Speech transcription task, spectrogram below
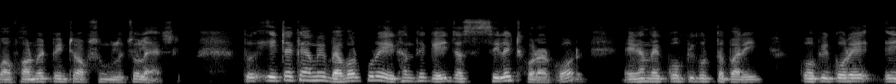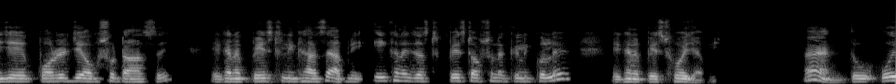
বা ফরম্যাট প্রিন্টের অপশনগুলো চলে আসলো। তো এটাকে আমি ব্যবহার করে এখান থেকে জাস্ট সিলেক্ট করার পর এখান থেকে কপি করতে পারি। কপি করে এই যে পরের যে অংশটা আছে, এখানে পেস্ট লেখা আছে, আপনি এইখানে জাস্ট পেস্ট অপশনে ক্লিক করলে এখানে পেস্ট হয়ে যাবে। হ্যাঁ তো ওই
